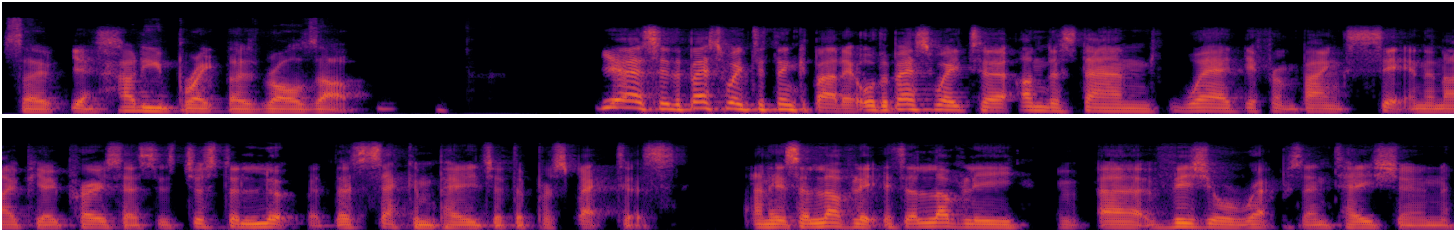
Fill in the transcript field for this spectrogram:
So yes. how do you break those roles up? Yeah, so the best way to think about it, or the best way to understand where different banks sit in an IPO process, is just to look at the second page of the prospectus, and it's a lovely, it's a lovely uh, visual representation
